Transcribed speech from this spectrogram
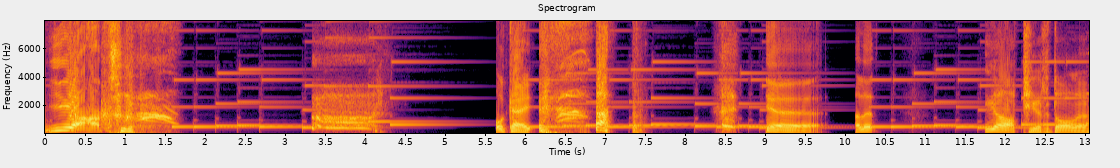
Ja Okej. Nie, ale... Ja pierdolę.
